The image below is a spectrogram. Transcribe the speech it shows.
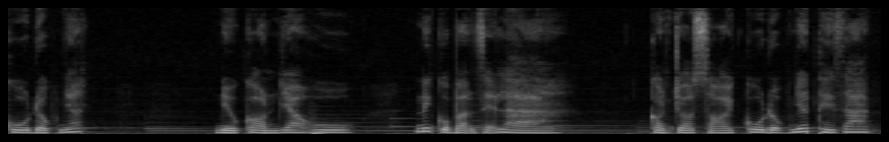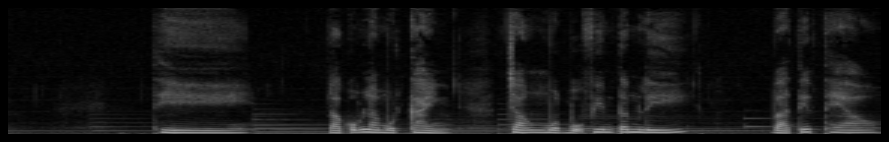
cô độc nhất. Nếu còn Yahoo, nick của bạn sẽ là con chó sói cô độc nhất thế gian. Thì đó cũng là một cảnh trong một bộ phim tâm lý. Và tiếp theo,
